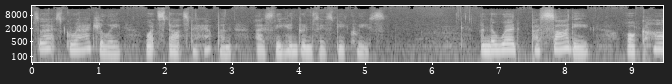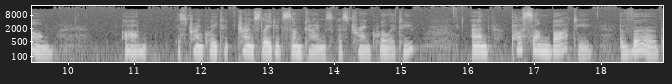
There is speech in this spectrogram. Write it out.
So that's gradually what starts to happen as the hindrances decrease. And the word passaddhi or calm, um, is translated, sometimes as tranquility, and Passambhati, the verb,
